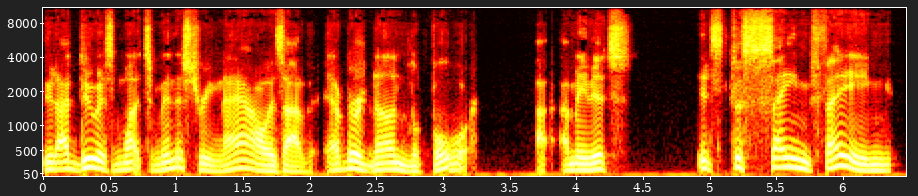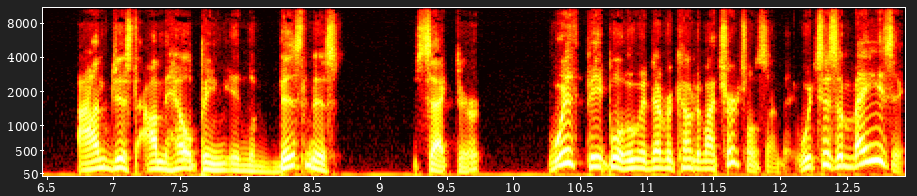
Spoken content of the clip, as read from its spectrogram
dude, I do as much ministry now as I've ever done before. I, I mean, it's it's the same thing. I'm just I'm helping in the business sector with people who would never come to my church on Sunday, which is amazing.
